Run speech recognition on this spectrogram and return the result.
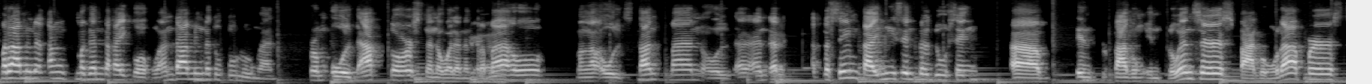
maraming, na, ang maganda kay Coco, ang daming natutulungan from old actors na nawala ng Yeah. trabaho, mga old stuntman, old, and, and at the same time, he's introducing uh, in, bagong influencers, bagong rappers,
